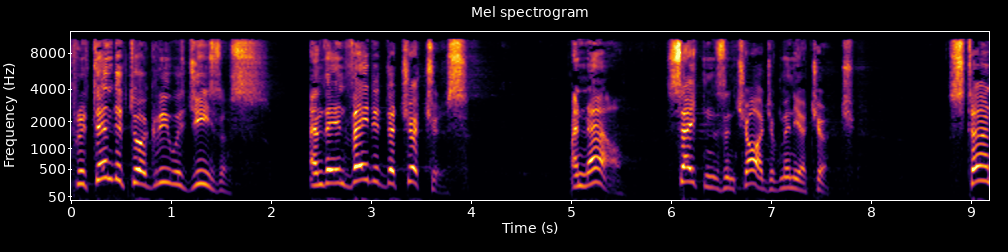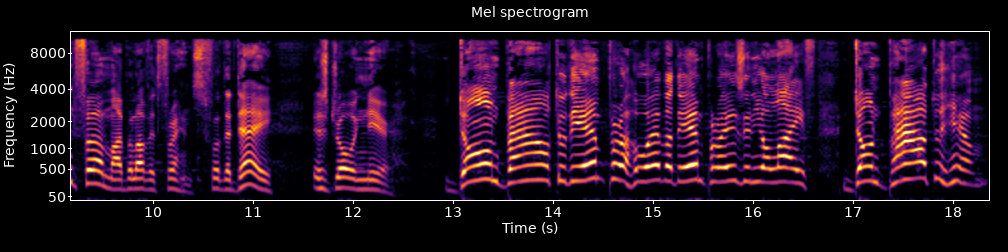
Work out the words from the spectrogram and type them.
pretended to agree with Jesus and they invaded the churches. And now, Satan is in charge of many a church. Stand firm, my beloved friends, for the day is drawing near. Don't bow to the emperor, whoever the emperor is in your life. Don't bow to him.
